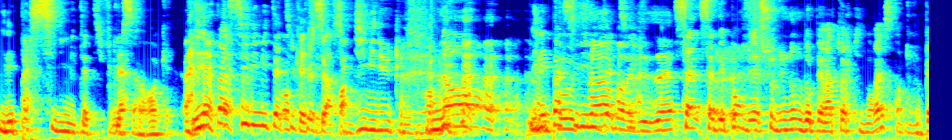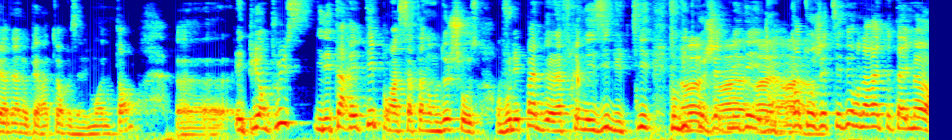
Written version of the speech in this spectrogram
il est pas si limitatif que ça. D'accord, ok. Il est pas si limitatif que ça. C'est 10 minutes, là. Non, il est pas si Ça, moi, je limitatif. Ça, ça dépend bien sûr du nombre d'opérateurs qui nous restent. Quand vous perdez un opérateur, vous avez moins de temps. Euh, et puis en plus, il est arrêté pour un certain nombre de choses. On voulait pas de la frénésie du tir. faut vite Ouais, que je jette ouais, mes dés. ouais, Donc, ouais, quand on jette ses dés, on arrête le timer.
